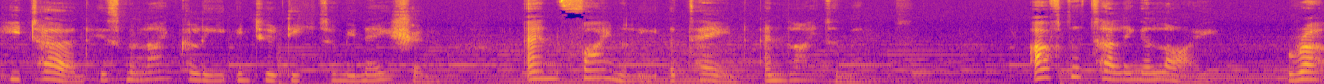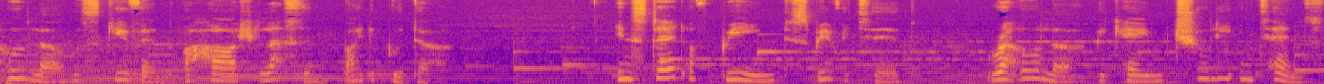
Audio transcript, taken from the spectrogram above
he turned his melancholy into determination and finally attained enlightenment. After telling a lie, Rahula was given a harsh lesson by the Buddha. Instead of being dispirited, Rahula became truly intense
